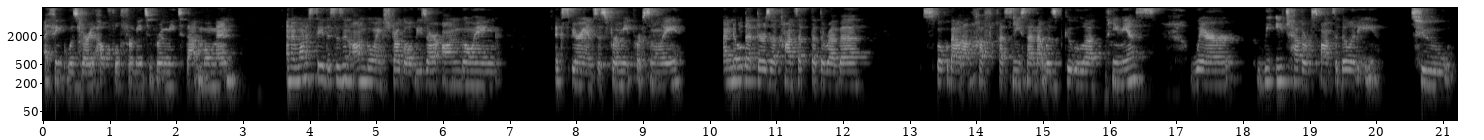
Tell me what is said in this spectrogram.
I think was very helpful for me to bring me to that moment. And I want to say this is an ongoing struggle. These are ongoing experiences for me personally. I know that there's a concept that the Rebbe spoke about on Chaf Ches Nisan that was Geula Pnimius, where we each have a responsibility to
